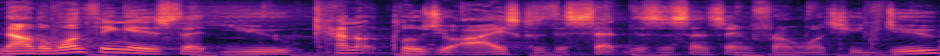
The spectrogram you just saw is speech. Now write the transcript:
Now, the one thing is that you cannot close your eyes because the set there's a sensor in front. Once you do,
